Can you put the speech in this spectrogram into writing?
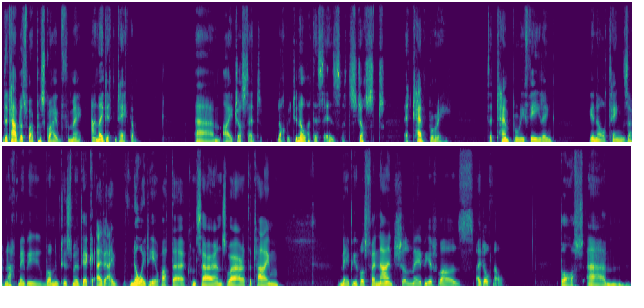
the tablets were prescribed for me and I didn't take them. Um, I just said, look, do you know what this is? It's just a temporary it's a temporary feeling. You know, things are not maybe running too smoothly. I, I, I have no idea what the concerns were at the time. Maybe it was financial, maybe it was, I don't know. But um,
